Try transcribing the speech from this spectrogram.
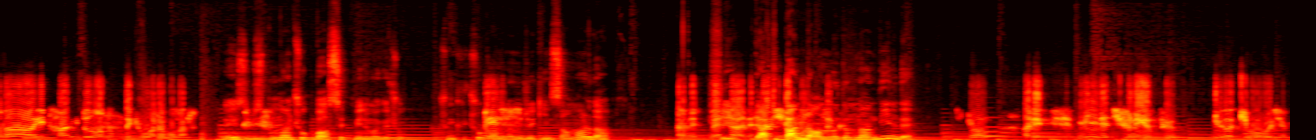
Ona ait hangi donanımdaki o arabalar? Neyse biz bundan çok bahsetmeyelim aga çok. Çünkü çok anlamayacak insan var da. Hani Şey, mesela gerçi şey ben de anladığımdan değil de. Yok hani millet şunu yapıyor. Diyor ki babacım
